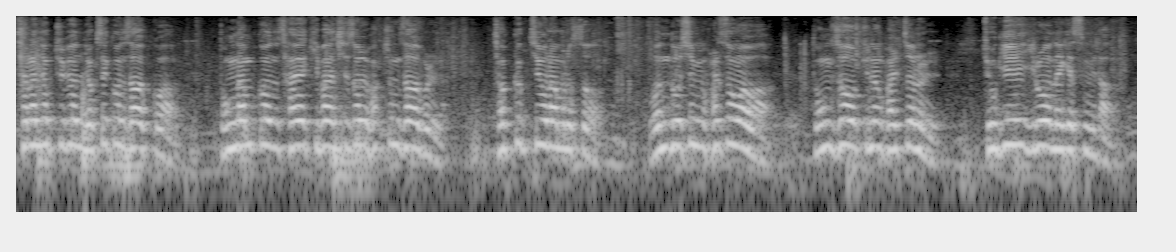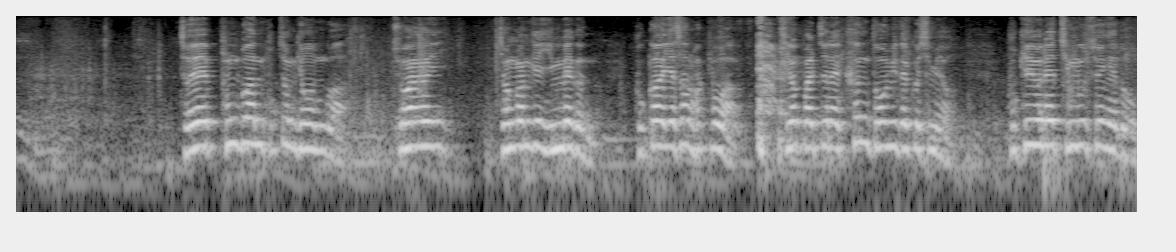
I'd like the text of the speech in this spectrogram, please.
천안역 주변 역세권 사업과 동남권 사회 기반 시설 확충 사업을 적극 지원함으로써 원도심 활성화와 동서 균형 발전을 조기에 이루어내겠습니다. 저의 풍부한 국정 경험과 중앙의 정관계 인맥은 국가 예산 확보와 지역 발전에 큰 도움이 될 것이며 국회의원의 직무 수행에도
